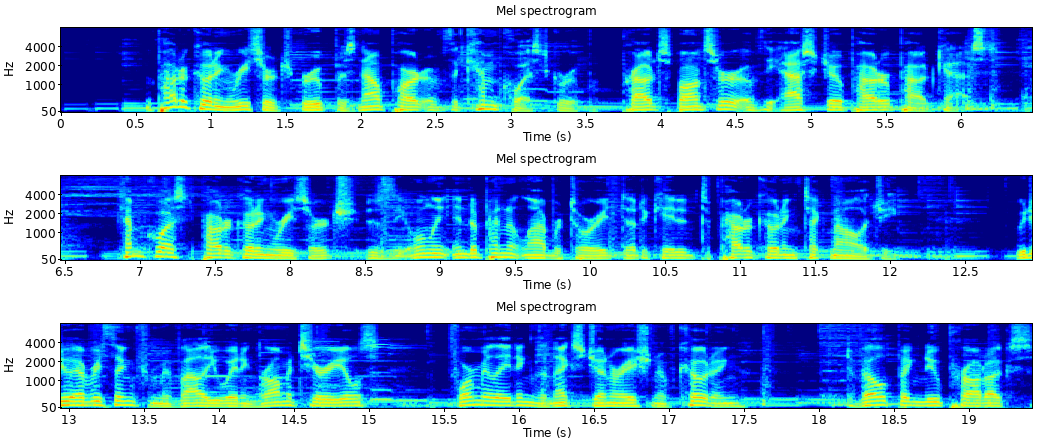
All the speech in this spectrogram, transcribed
The Powder Coating Research Group is now part of the ChemQuest Group, proud sponsor of the Ask Joe Powder podcast. ChemQuest Powder Coating Research is the only independent laboratory dedicated to powder coating technology. We do everything from evaluating raw materials, formulating the next generation of coating, developing new products,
